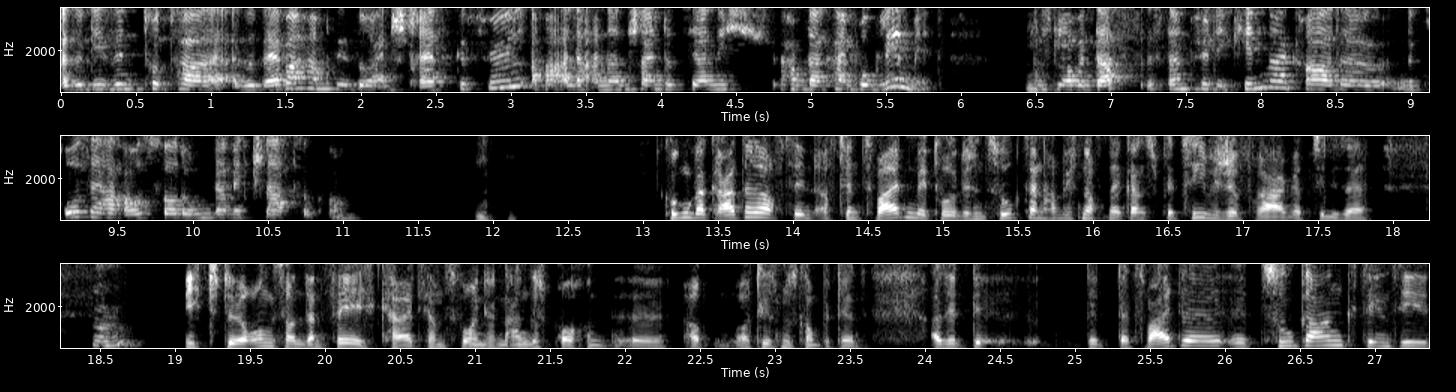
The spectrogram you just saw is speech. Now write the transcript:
also die sind total, also selber haben sie so ein Stressgefühl, aber alle anderen scheinen das ja nicht, haben da kein Problem mit. Und ich mhm. glaube, das ist dann für die Kinder gerade eine große Herausforderung, damit klarzukommen. Mhm. Gucken wir gerade noch auf den, auf den zweiten methodischen Zug, dann habe ich noch eine ganz spezifische Frage zu dieser mhm. nicht Störung, sondern Fähigkeit. Sie haben es vorhin schon angesprochen, äh, Autismuskompetenz. Also der zweite äh, Zugang, den Sie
